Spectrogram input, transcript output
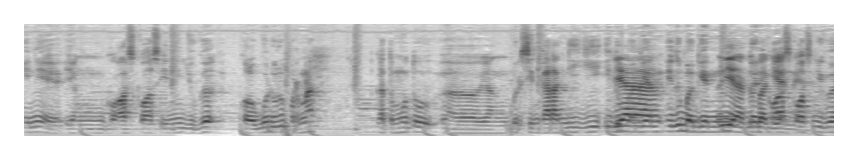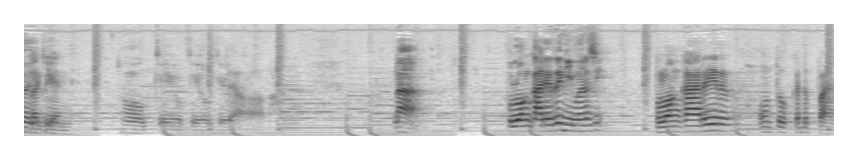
ini ya, yang koas-koas ini juga. Kalau gue dulu pernah ketemu tuh eh, yang bersihin karang gigi itu Iya. bagian itu bagian Iya, itu dari bagian koas-koas ya, juga itu. ya? bagian. Oke, oke, oke. Nah, peluang karirnya gimana sih? peluang karir untuk ke depan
